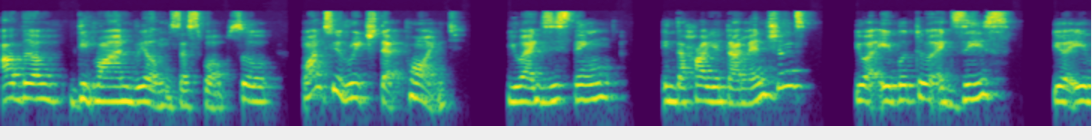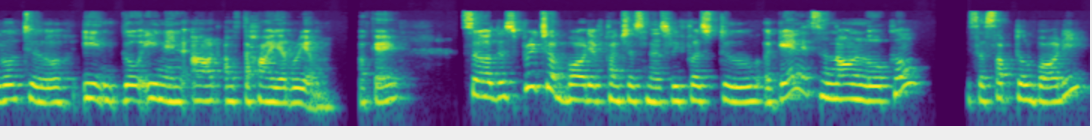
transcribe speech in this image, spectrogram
other divine realms as well. So once you reach that point, you are existing in the higher dimensions. You are able to exist. You are able to in, go in and out of the higher realm. Okay. So the spiritual body of consciousness refers to, again, it's a non-local, it's a subtle body.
